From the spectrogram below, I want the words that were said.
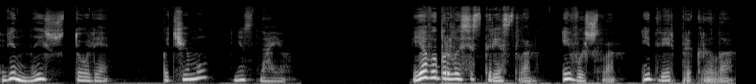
вины, что ли. Почему? Не знаю. Я выбралась из кресла и вышла, и дверь прикрыла.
